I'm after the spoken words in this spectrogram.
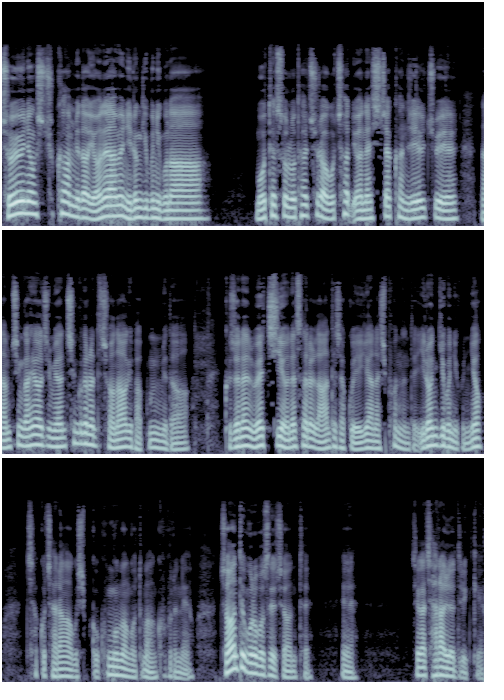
조윤영 씨 축하합니다. 연애하면 이런 기분이구나. 모태솔로 탈출하고 첫 연애 시작한 지 일주일, 남친과 헤어지면 친구들한테 전화하기 바쁩니다. 그전엔 왜 지 연애사를 나한테 자꾸 얘기하나 싶었는데, 이런 기분이군요. 자꾸 자랑하고 싶고, 궁금한 것도 많고 그러네요. 저한테 물어보세요, 저한테. 예. 제가 잘 알려드릴게요.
